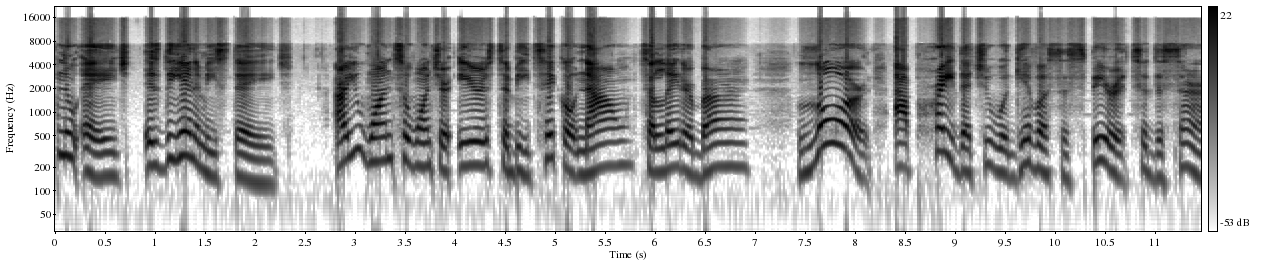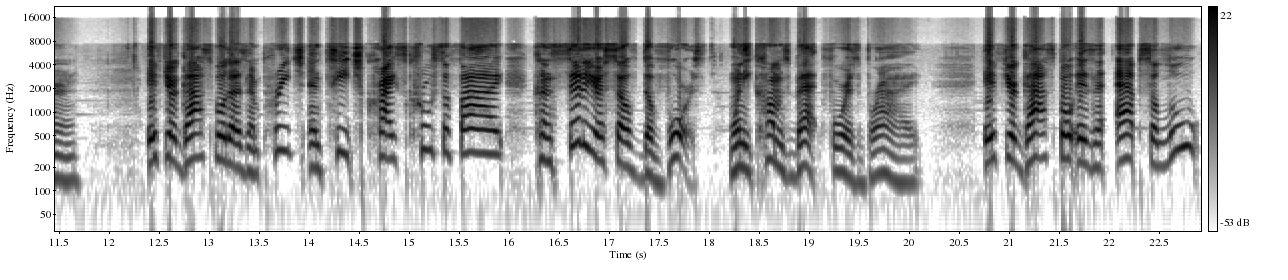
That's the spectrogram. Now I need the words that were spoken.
new age is the enemy stage. Are you one to want your ears to be tickled now to later burn? Lord, I pray that you would give us a spirit to discern. If your gospel doesn't preach and teach Christ crucified, consider yourself divorced when he comes back for his bride. If your gospel isn't absolute,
